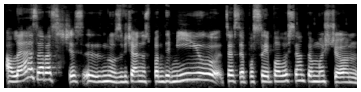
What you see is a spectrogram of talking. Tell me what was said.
Але зараз ще ну, звичайно з пандемією це все посипалося, тому що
